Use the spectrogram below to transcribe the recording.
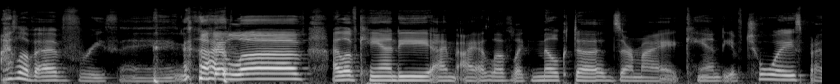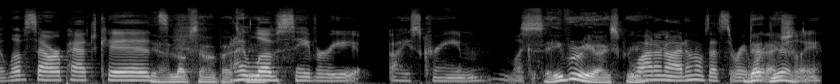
I love everything. I love. I love candy. I'm. I, love like milk duds are my candy of choice. But I love Sour Patch Kids. Yeah, I love sour patch. but I love savory ice cream. Like. savory ice cream. Well, I don't know. I don't know if that's the right That- word. yeah. Actually,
